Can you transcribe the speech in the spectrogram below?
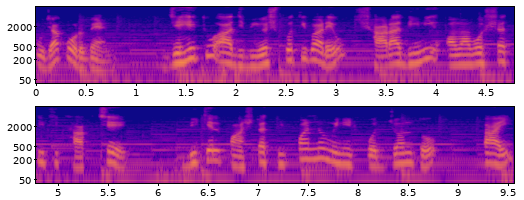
পূজা করবেন। যেহেতু আজ বৃহস্পতিবারেও সারাদিনই অমাবস্যা তিথি থাকছে, বিকেল পাঁচটা তিপ্পান্ন মিনিট পর্যন্ত, তাই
